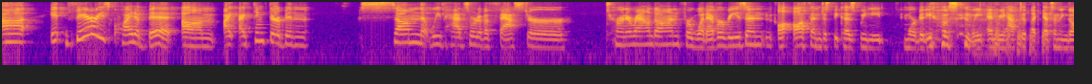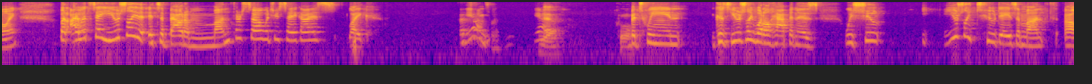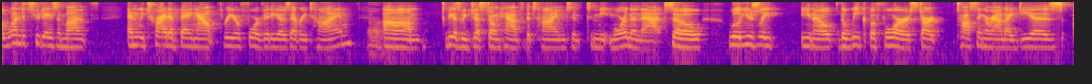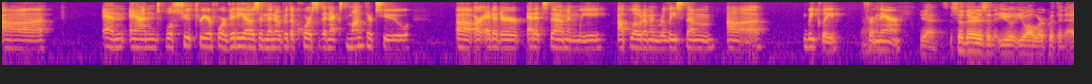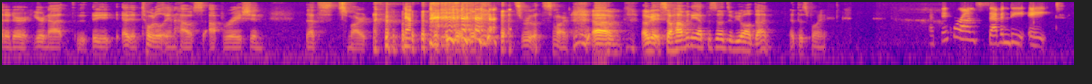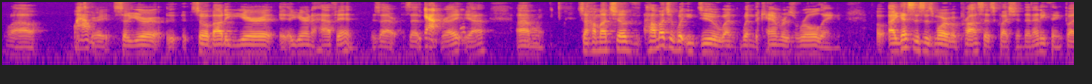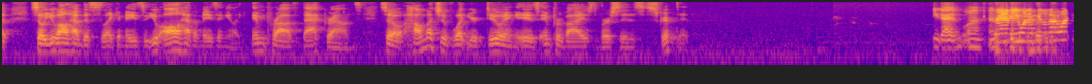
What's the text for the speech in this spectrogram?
Uh, it varies quite a bit. Um, I, I think there have been some that we've had sort of a faster turnaround on for whatever reason. O- often just because we need more videos and we and we have to like get something going. But I would say usually it's about a month or so. Would you say, guys? Like That Yeah. sounds like Yeah. cool between because usually what'll happen is we shoot usually two days a month uh, one to two days a month and we try to bang out three or four videos every time Uh-huh. um, because we just don't have the time to, to meet more than that so we'll usually you know the week before start tossing around ideas uh, and and we'll shoot three or four videos and then over the course of the next month or two uh, our editor edits them and we upload them and release them uh, weekly from there. Yeah. So there is an you you all work with an editor. You're not a, a total in-house operation. That's smart. No. That's really smart. Um, okay. So how many episodes have you all done at this point? I think we're on 78. Wow. That's Wow. great. So you're so about a year a year and a half in. Is that is that Yeah. right? Yeah. Um, so how much of how much of what you do when when the camera's rolling? I guess this is more of a process question than anything, but so you all have this like amazing you all have amazing like improv backgrounds. So how much of what you're doing is improvised versus scripted? You guys, uh, Grandma, you want to feel that one?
